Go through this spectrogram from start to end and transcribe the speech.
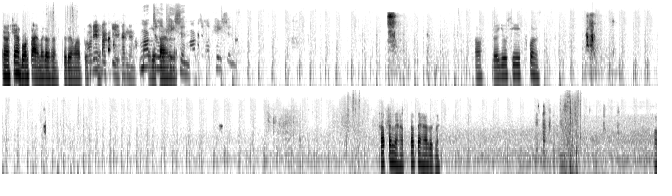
เออแค่นผมตายมาแล้วสั่นแสดงว่าเขาได้ปากกี่กันหนึ่ง Marked a Okay, fine. location. Marked a location. เอาเหลือยูซีทุกคน ครับไปไหมครับครับไปหารถไหมที่ปากกี่หนึ่งเอ๋อ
